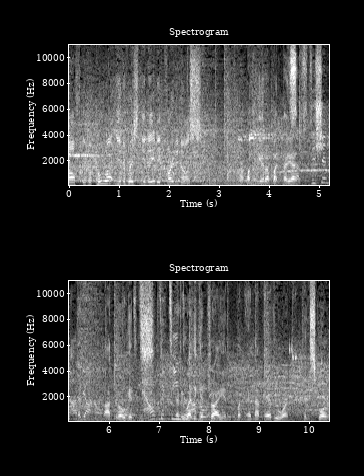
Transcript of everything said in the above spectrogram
of the Mapua University Lady Cardinals. Napakahirap bantayan. Substitution Arellano. Macro hits. Everybody can try it, but not everyone can score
